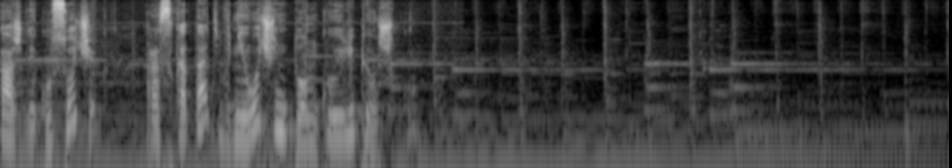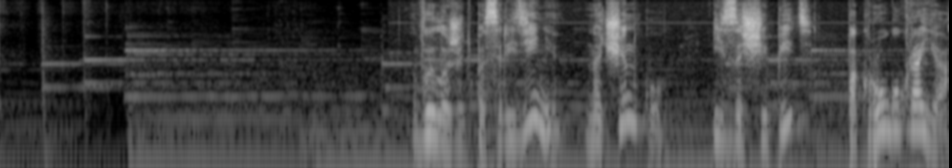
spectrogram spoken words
каждый кусочек раскатать в не очень тонкую лепешку. Выложить посередине начинку и защипить по кругу края.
